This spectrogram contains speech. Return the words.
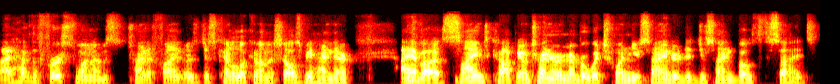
I have the first one. I was trying to find. I was just kind of looking on the shelves behind there. I have a signed copy. I'm trying to remember which one you signed, or did you sign both sides?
